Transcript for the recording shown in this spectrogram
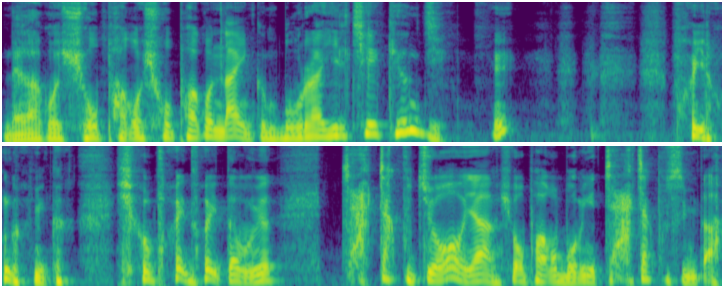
내가 그 쇼파고 쇼파고 나인 그 물아일체의 경지. 예? 뭐 이런 겁니까? 쇼파에 누워 있다 보면 짝짝 붙죠. 그냥 쇼파하고 몸이 짝짝 붙습니다.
